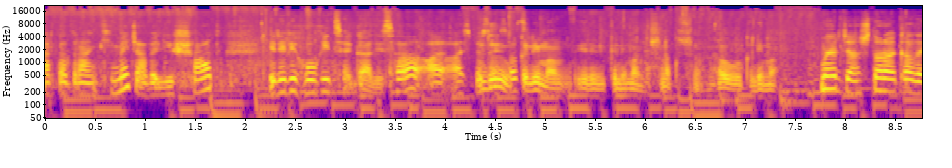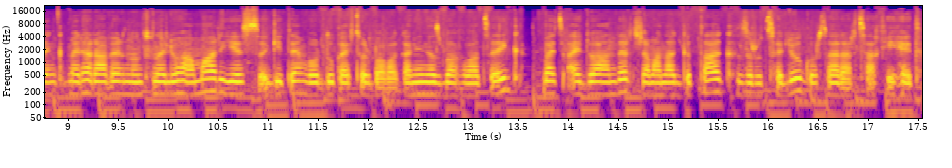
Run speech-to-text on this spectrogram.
արտադրանքի մեջ ավելի շատ երևի հողից է գալիս, հա, այսպես Դե ասած։ կլիման, երևի կլիման նշանակությունը, հողը կլիմա։ Մեր ջան, շնորհակալ ենք մեր հրավերն ընդունելու համար։ Ես գիտեմ, որ դուք այսօր բավականին զբաղված եք, բայց այդուհանդերձ ժամանակ գտաք զրուցելու Գործար Արցախի հետ։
